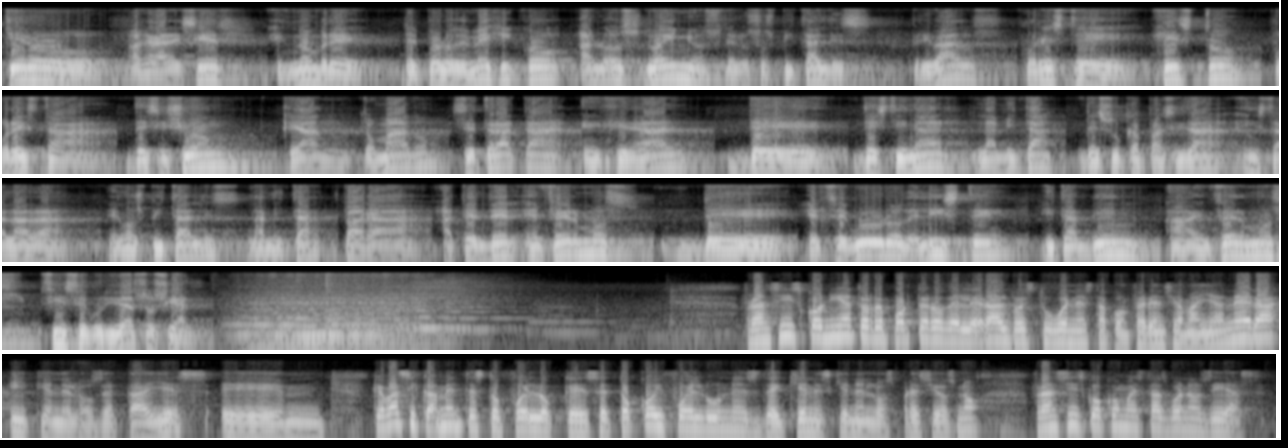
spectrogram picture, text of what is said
Quiero agradecer en nombre del pueblo de México a los dueños de los hospitales privados por este gesto, por esta decisión que han tomado. Se trata en general de destinar la mitad de su capacidad instalada en hospitales, la mitad, para atender enfermos del el seguro, del ISTE, y también a enfermos sin seguridad social. Francisco Nieto, reportero del Heraldo, estuvo en esta conferencia mañanera y tiene los detalles, eh, que básicamente esto fue lo que se tocó y fue el lunes de quiénes quieren los precios, ¿no? Francisco, ¿cómo estás? Buenos días.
